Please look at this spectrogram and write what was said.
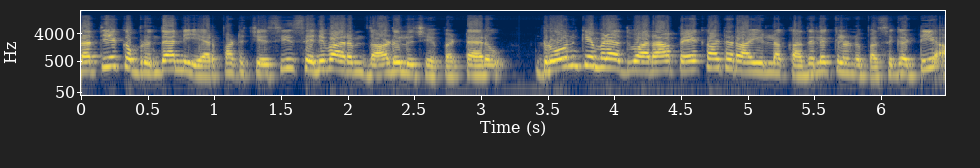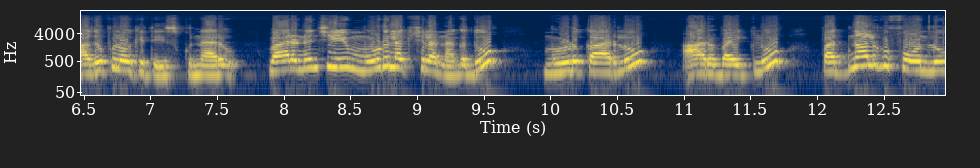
ప్రత్యేక బృందాన్ని ఏర్పాటు చేసి శనివారం దాడులు చేపట్టారు. డ్రోన్ కెమెరా ద్వారా పేకాట రాయుళ్ళ కదలికలను పసిగట్టి అదుపులోకి తీసుకున్నారు. వారి నుంచి మూడు లక్షల నగదు మూడు కార్లు ఆరు బైక్లు పద్నాలుగు ఫోన్లు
